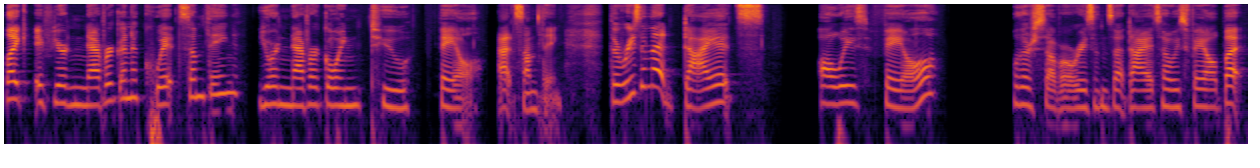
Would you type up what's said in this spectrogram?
Like, if you're never going to quit something, you're never going to fail at something. The reason that diets always fail, well, there's several reasons that diets always fail, but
